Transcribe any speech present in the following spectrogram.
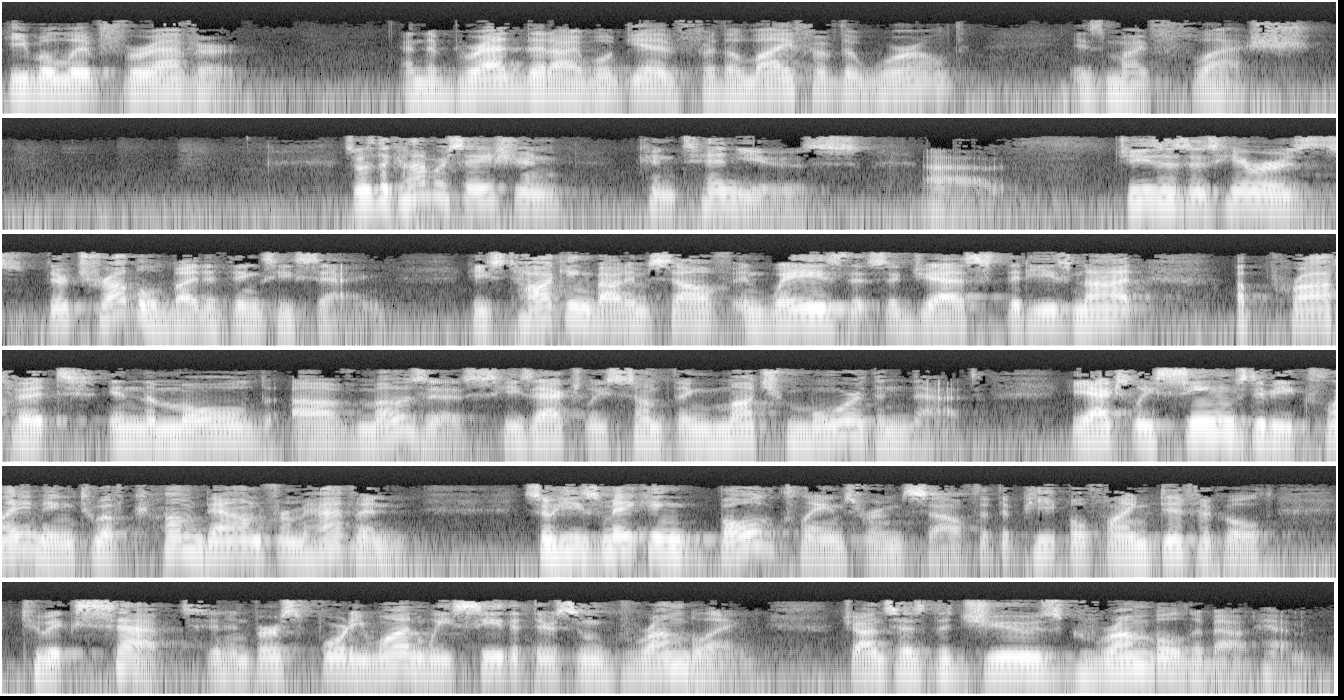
he will live forever. And the bread that I will give for the life of the world is my flesh. So as the conversation continues, uh, Jesus' hearers, they're troubled by the things he's saying. He's talking about himself in ways that suggest that he's not a prophet in the mold of Moses. He's actually something much more than that. He actually seems to be claiming to have come down from heaven. So he's making bold claims for himself that the people find difficult to accept. And in verse 41, we see that there's some grumbling. John says the Jews grumbled about him.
